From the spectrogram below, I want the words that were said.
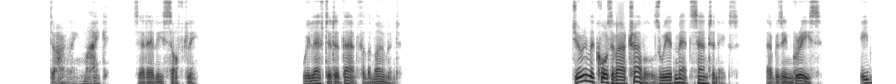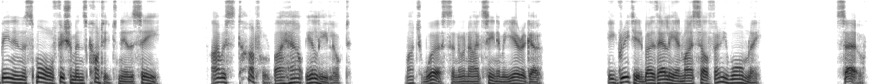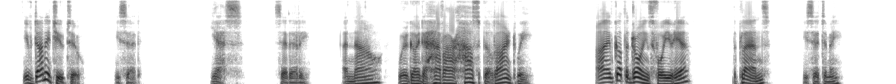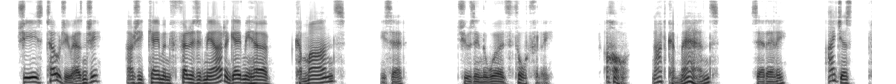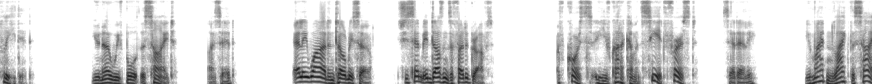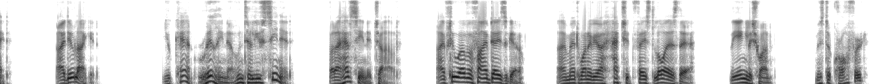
Darling Mike, said Ellie softly. We left it at that for the moment. During the course of our travels, we had met Santonix. That was in Greece. He'd been in a small fisherman's cottage near the sea. I was startled by how ill he looked. Much worse than when I'd seen him a year ago. He greeted both Ellie and myself very warmly. So, you've done it, you two, he said. Yes, said Ellie. And now we're going to have our house built, aren't we? I've got the drawings for you here. The plans, he said to me. She's told you, hasn't she? How she came and ferreted me out and gave me her commands, he said, choosing the words thoughtfully. Oh, not commands, said Ellie. I just pleaded. You know we've bought the site, I said. Ellie wired and told me so. She sent me dozens of photographs. Of course, you've got to come and see it first, said Ellie. You mightn't like the site. I do like it. You can't really know until you've seen it. But I have seen it, child. I flew over five days ago. I met one of your hatchet faced lawyers there. The English one. Mr. Crawford?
